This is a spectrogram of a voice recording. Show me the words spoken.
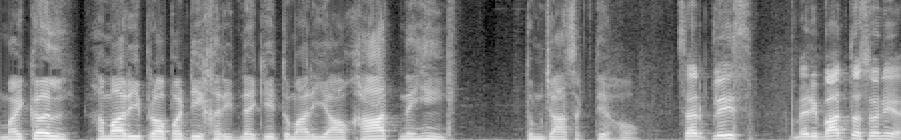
माइकल हमारी प्रॉपर्टी खरीदने की तुम्हारी औकात नहीं। तुम जा सकते हो। सर प्लीज़ मेरी बात तो सुनिए।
